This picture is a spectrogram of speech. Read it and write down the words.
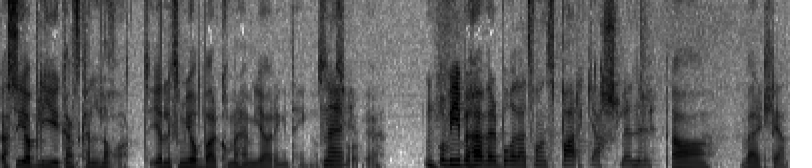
Alltså jag blir ju ganska lat. Jag liksom jobbar, kommer hem, gör ingenting och sen Nej. sover jag. Och vi behöver båda två en spark i arslet nu. Ja, verkligen.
